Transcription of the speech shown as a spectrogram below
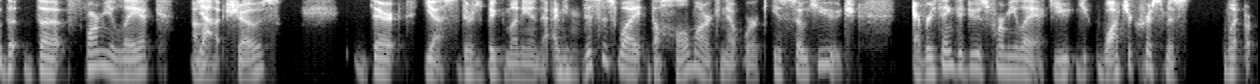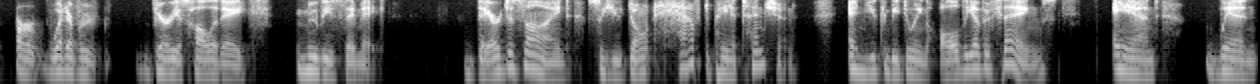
The the formulaic uh, yeah. shows there yes there's big money in that i mean this is why the hallmark network is so huge everything they do is formulaic you, you watch a christmas or whatever various holiday movies they make they're designed so you don't have to pay attention and you can be doing all the other things and when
